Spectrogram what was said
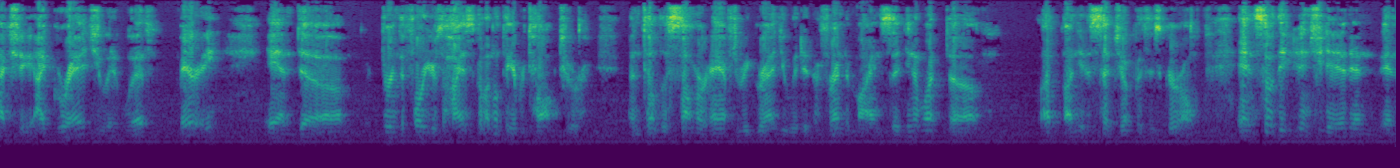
Actually, I graduated with Mary, and uh, during the four years of high school, I don't think I ever talked to her until the summer after we graduated. A friend of mine said, "You know what?" Um, I, I need to set you up with this girl, and so they and she did, and and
